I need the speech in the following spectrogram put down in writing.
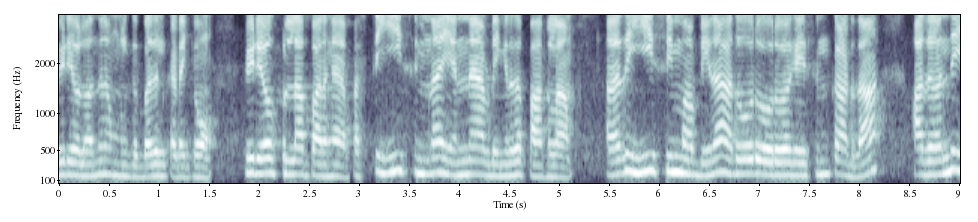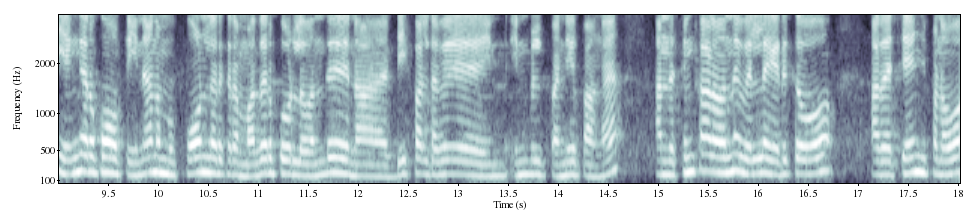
வீடியோவில் வந்து உங்களுக்கு பதில் கிடைக்கும். வீடியோ ஃபுல்லாக பாருங்கள் ஃபஸ்ட்டு இ என்ன அப்படிங்கிறத பார்க்கலாம். அதாவது இ சிம் அப்படின்னா அது ஒரு ஒரு வகை சிம் கார்டு தான். அது வந்து எங்கே இருக்கும் அப்படின்னா நம்ம ஃபோனில் இருக்கிற மதர் போர்டில் வந்து நான் டிஃபால்ட்டாகவே இன் இன்பில்ட் பண்ணியிருப்பாங்க அந்த சிம் கார்டை வந்து வெளில எடுக்கவோ அதை சேஞ்ச் பண்ணவோ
